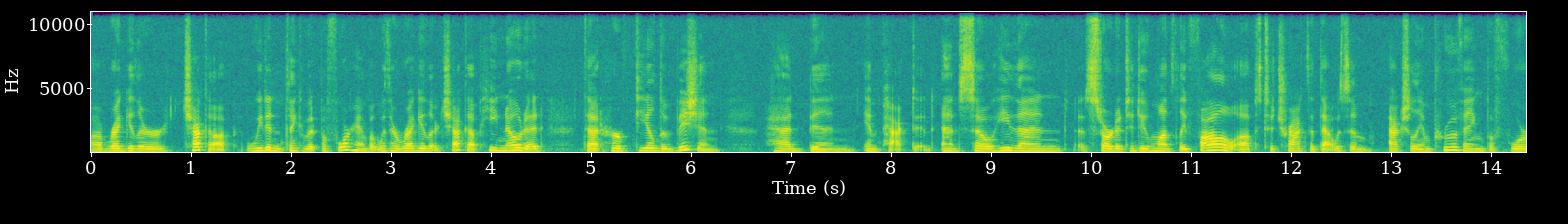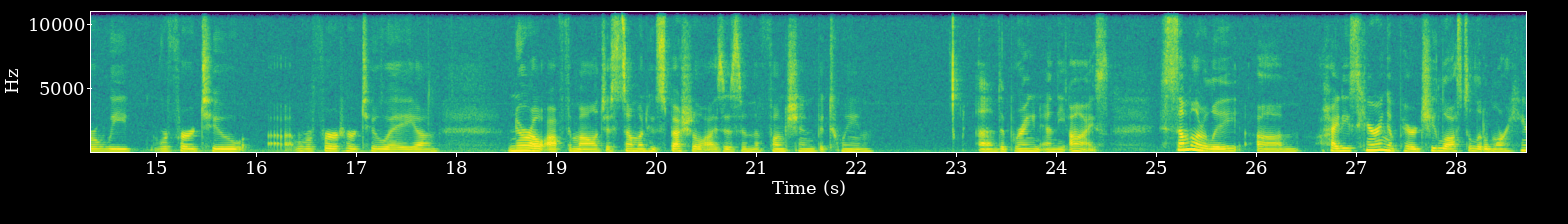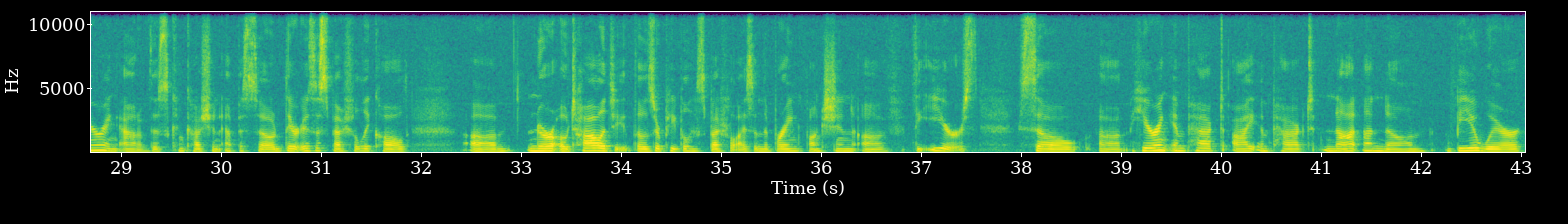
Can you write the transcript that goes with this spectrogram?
uh, regular checkup, we didn't think of it beforehand, but with her regular checkup, he noted that her field of vision had been impacted. And so he then started to do monthly follow ups to track that that was Im- actually improving before we referred to uh, referred her to a um, neuro ophthalmologist, someone who specializes in the function between uh, the brain and the eyes. Similarly, um, Heidi's hearing impaired. She lost a little more hearing out of this concussion episode. There is a specialty called um, neurotology. Those are people who specialize in the brain function of the ears. So, um, hearing impact, eye impact, not unknown. Be aware,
